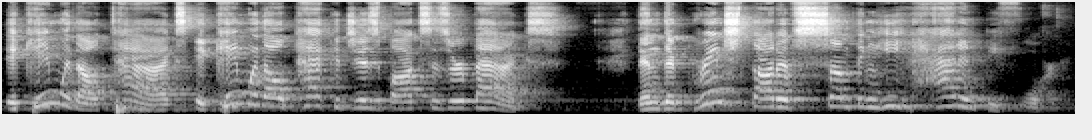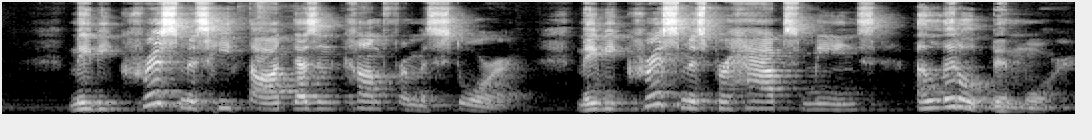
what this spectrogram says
It came without tags. It came without packages, boxes, or bags. Then the Grinch thought of something he hadn't before. Maybe Christmas, he thought, doesn't come from a store. Maybe Christmas perhaps means a little bit more.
